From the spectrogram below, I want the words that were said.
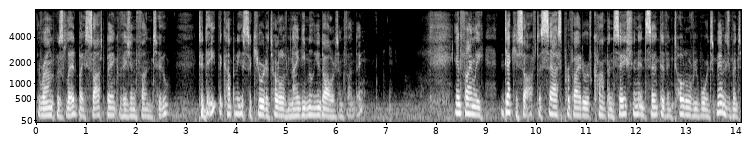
The round was led by SoftBank Vision Fund 2. To date, the company has secured a total of $90 million in funding. And finally, Decusoft, a SaaS provider of compensation, incentive, and total rewards management,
